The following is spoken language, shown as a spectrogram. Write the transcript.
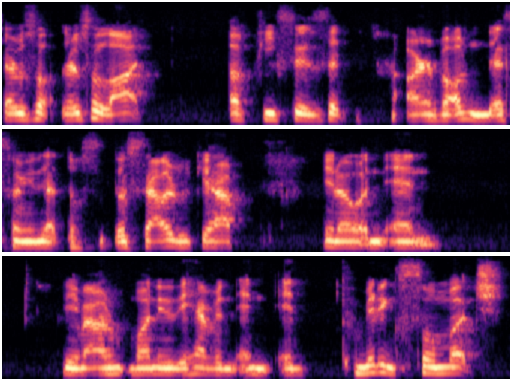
there's a, there's a lot of pieces that are involved in this. I mean, that the, the salary cap, you know, and and the amount of money they have, and, and committing so much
